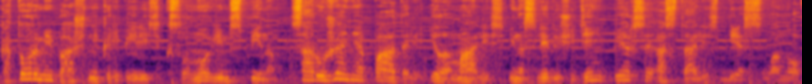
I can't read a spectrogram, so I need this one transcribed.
которыми башни крепились к слоновьим спинам. Сооружения падали и ломались, и на следующий день персы остались без слонов.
